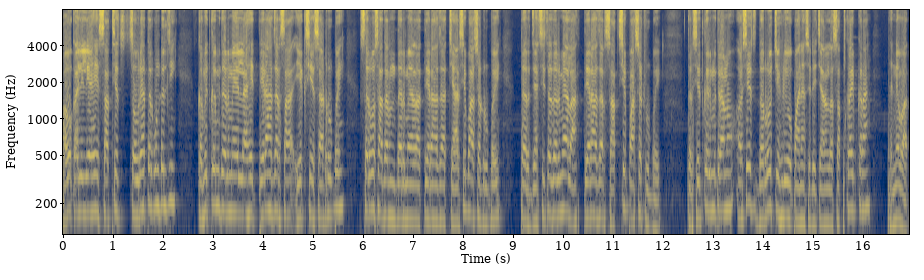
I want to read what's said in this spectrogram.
आवक आलेली आहे सातशे चौऱ्याहत्तर क्विंटलची. कमीत कमी दर मिळाला आहे तेरा हजार सा एकशे साठ रुपये. सर्वसाधारण दर मिळाला तेरा हजार चारशे बासष्ट रुपये तर जास्तीचा दर मिळाला तेरा हजार सातशे पासष्ट रुपये. तर शेतकरी मित्रांनो असेच दररोजचे व्हिडिओ पाहण्यासाठी चॅनलला सबस्क्राईब करा. धन्यवाद.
